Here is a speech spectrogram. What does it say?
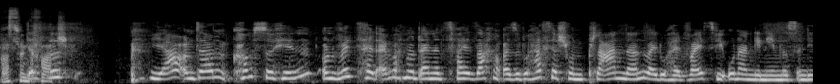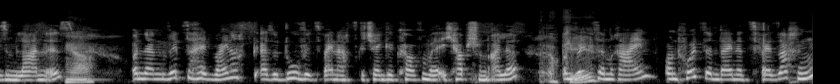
Was für ein Das Quatsch. Ist, ja, und dann kommst du hin und willst halt einfach nur deine zwei Sachen. Also du hast ja schon einen Plan dann, weil du halt weißt, wie unangenehm das in diesem Laden ist. Ja, Und dann willst du halt Weihnachts, also du willst Weihnachtsgeschenke kaufen, weil ich habe schon alle. okay. Und willst dann rein und holst dann deine zwei Sachen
